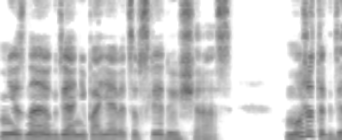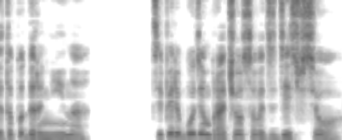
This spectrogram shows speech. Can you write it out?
Не знаю, где они появятся в следующий раз. Может, и где-то под Эрнина. Теперь будем прочесывать здесь все.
